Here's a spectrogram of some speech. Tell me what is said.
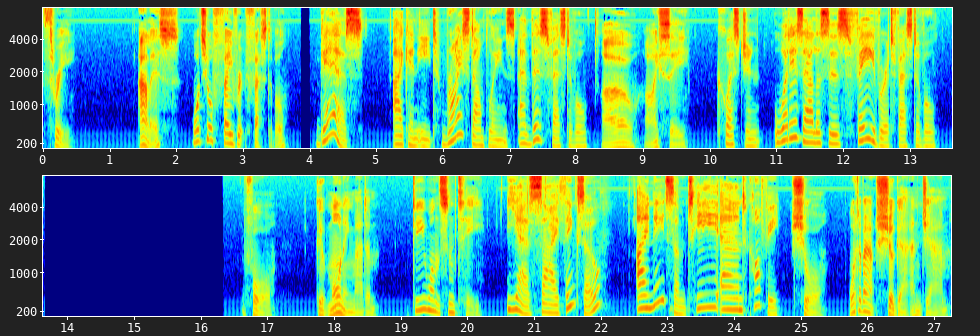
3. Alice, what's your favourite festival? Guess. I can eat rice dumplings at this festival. Oh, I see. Question. What is Alice's favorite festival? 4. Good morning, madam. Do you want some tea? Yes, I think so. I need some tea and coffee. Sure. What about sugar and jam?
